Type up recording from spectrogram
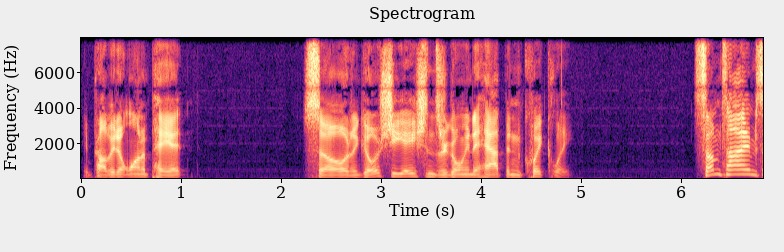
They probably don't want to pay it. So negotiations are going to happen quickly. Sometimes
